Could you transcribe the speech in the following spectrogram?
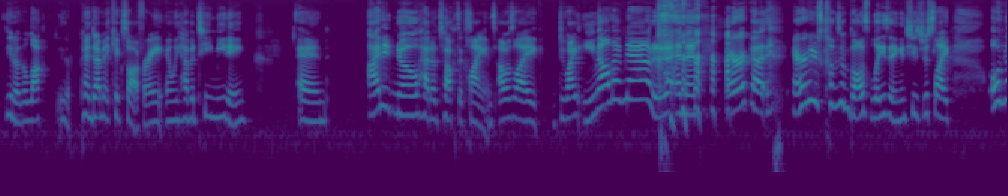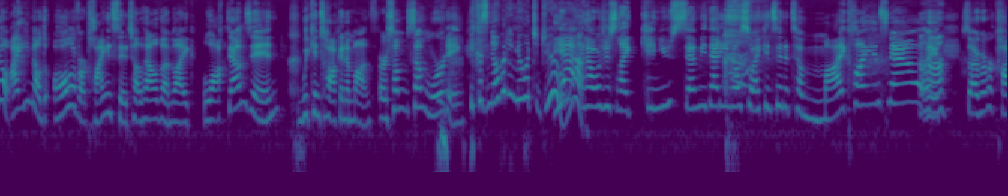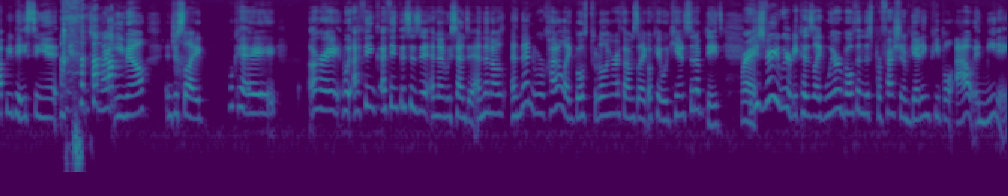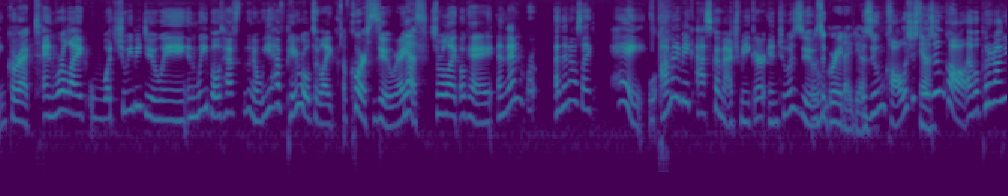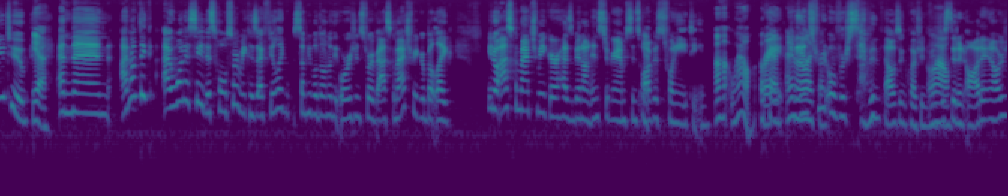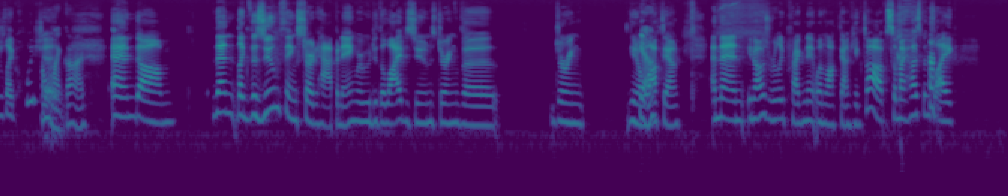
you know, the lock, you know, pandemic kicks off, right? And we have a team meeting, and I didn't know how to talk to clients. I was like, do I email them now? And then Erika, Erika just comes in balls blazing, and she's just like. Oh no, I emailed all of our clients to tell, them like lockdown's in, we can talk in a month or some some wording. Because nobody knew what to do. Yeah, Yeah. and I was just like, "Can you send me that email so I can send it to my clients now?" Uh-huh. And so I remember copy pasting it to my email and just like, "Okay, all right, I think I think this is it." And then we sent it, and then I was, and then we were kind of like both twiddling our thumbs, like, "Okay, we can't set up dates," right. which is very weird because like we were both in this profession of getting people out and meeting, Correct. and we're like, "What should we be doing?" And we both have, you know, we have payroll to like of course. do, right? Yes. So we're like, okay, and then we're, and then I was like, hey, well, I'm gonna make Ask a Matchmaker into a Zoom. It was a great idea. a Zoom call. Let's just do a Zoom call and we'll put it on YouTube. Yeah. And then I don't think I want to say this whole story because I feel like some people don't know the origin story of Ask a Matchmaker, but like, you know, Ask a Matchmaker has been on Instagram since Yeah. August 2018. Uh-huh. Wow. Okay. Right. I And answered that. over 7,000 questions. Wow. We just did an audit and I was just like, holy shit. Oh my god. And um then like the Zoom thing started happening where we would do the live Zooms during the during you know Yeah. lockdown. And then, you know, I was really pregnant when lockdown kicked off. So my husband's like,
